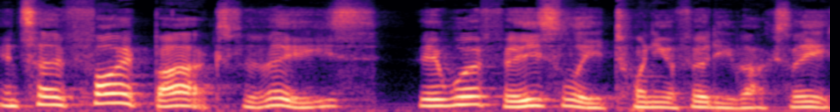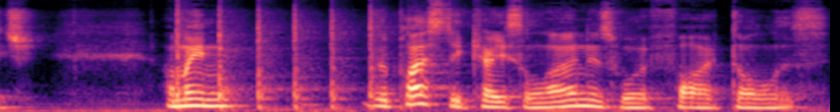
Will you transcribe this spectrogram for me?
And so five bucks for these, they're worth easily twenty or thirty bucks each. I mean, the plastic case alone is worth five dollars.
